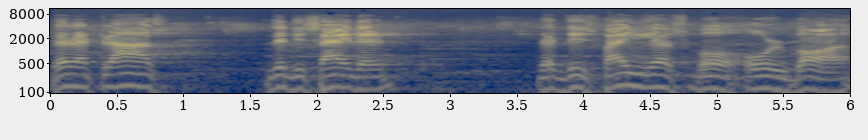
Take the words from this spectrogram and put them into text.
Then at last they decided that this five years old boy,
